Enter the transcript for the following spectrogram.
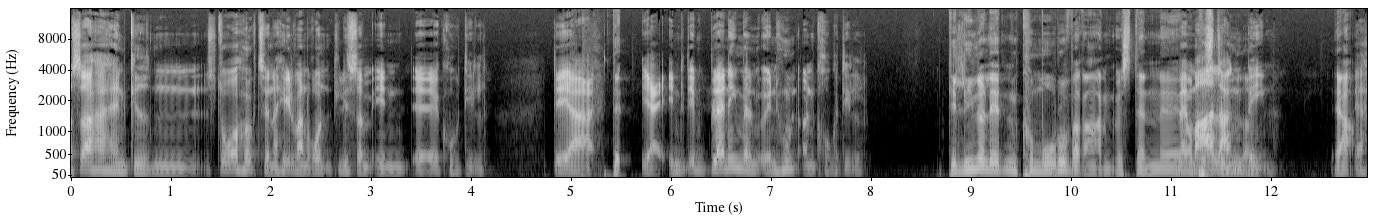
og så har han givet den store hugtænder hele vejen rundt, ligesom en øh, krokodil. Det er Det- ja, en, en blanding mellem en hund og en krokodil. Det ligner lidt en komodo-varan, hvis den øh, Med meget lange ben. Ja. Ja.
